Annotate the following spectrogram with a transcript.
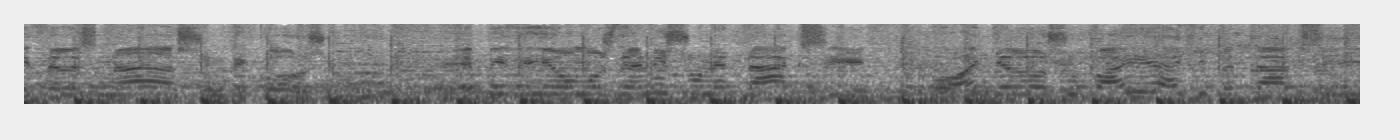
ήθελες να σου δικός μου Επειδή όμως δεν ήσουν εντάξει Ο άγγελος σου πάει έχει πετάξει.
